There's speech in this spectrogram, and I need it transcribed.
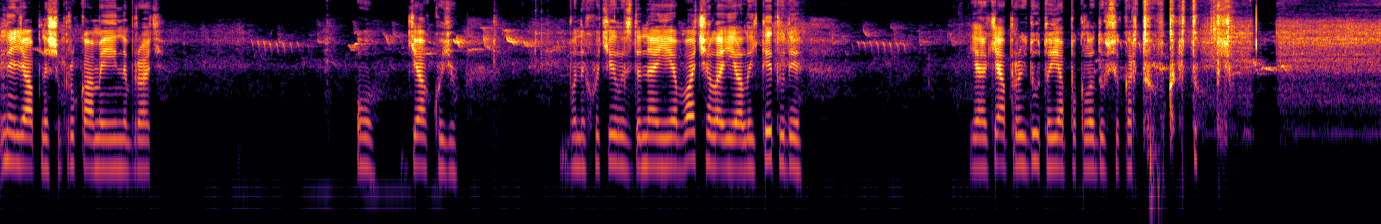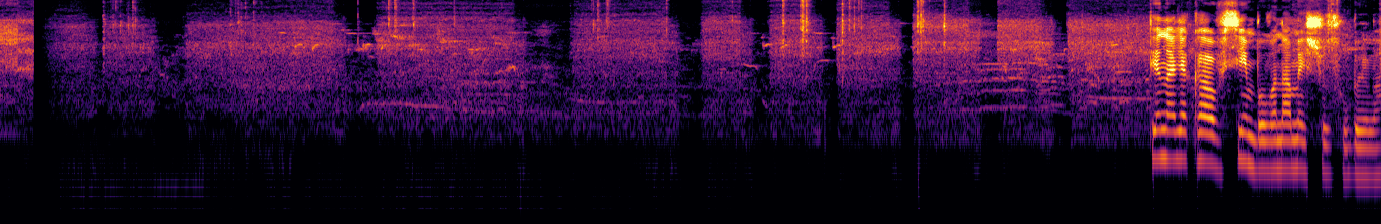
не ляпне, щоб руками її не брати. О, дякую. Бо не хотілося до неї, я бачила її, але йти туди. Як я пройду, то я покладу всю карту в картоплю. Ти налякав всім, бо вона мишу згубила.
